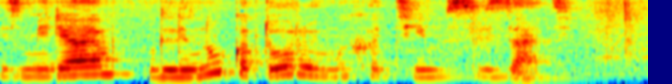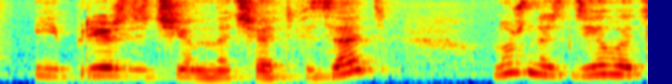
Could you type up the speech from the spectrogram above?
измеряем длину, которую мы хотим связать. И прежде чем начать вязать, нужно сделать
